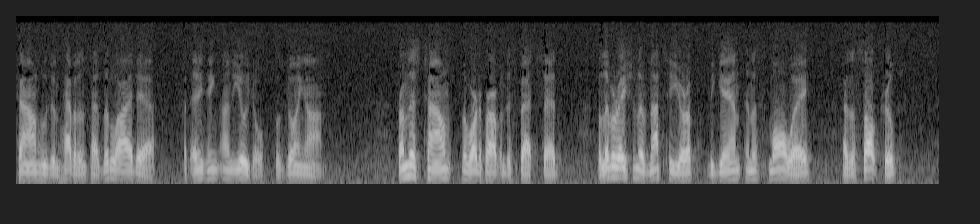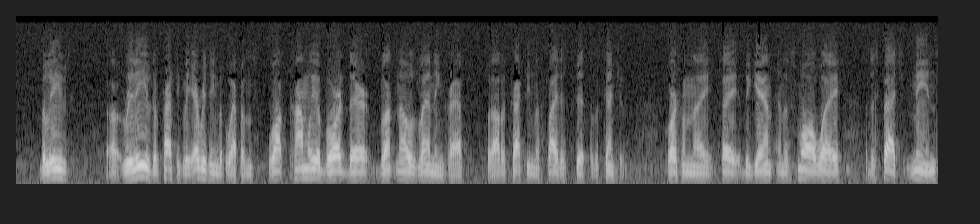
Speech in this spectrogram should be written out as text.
town whose inhabitants had little idea that anything unusual was going on. From this town, the War Department dispatch said, the liberation of Nazi Europe began in a small way as assault troops, believed, uh, relieved of practically everything but weapons, walked calmly aboard their blunt-nosed landing craft without attracting the slightest bit of attention. Of course, when they say began in a small way, the dispatch means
